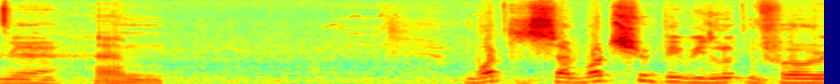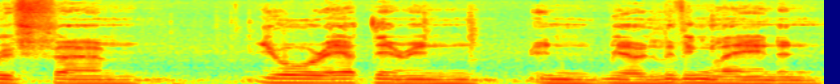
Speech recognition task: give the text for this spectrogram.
Yeah. Um, What so what should we be looking for if um, you're out there in in you know living land and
